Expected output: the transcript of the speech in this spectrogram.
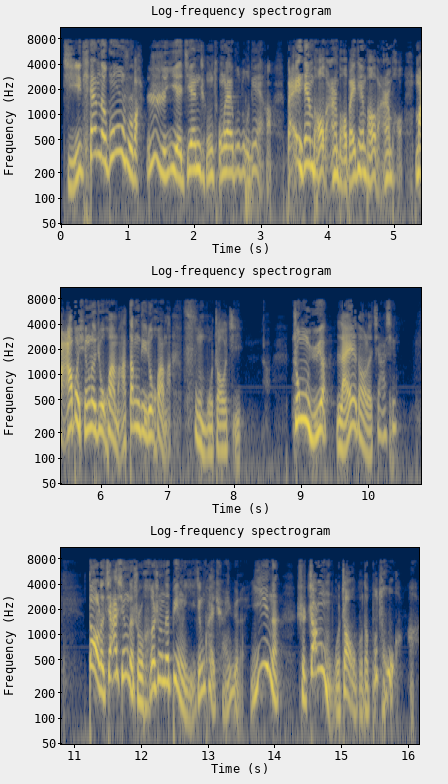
几天的功夫吧，日夜兼程，从来不住店哈。白天跑，晚上跑，白天跑，晚上跑。马不行了就换马，当地就换马。父母着急，终于啊来到了嘉兴。到了嘉兴的时候，和珅的病已经快痊愈了。一呢是张母照顾的不错啊，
